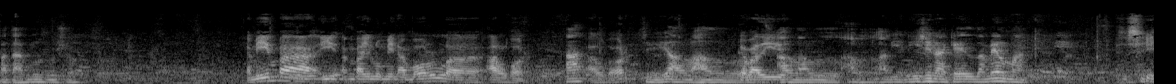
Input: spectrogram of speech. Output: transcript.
patar-nos d'això. a mi em va, em va il·luminar molt uh, Al Gore. Ah. Al Gore, Sí, el, el, Que va dir- l'alienígena aquell de Melmac. Sí.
